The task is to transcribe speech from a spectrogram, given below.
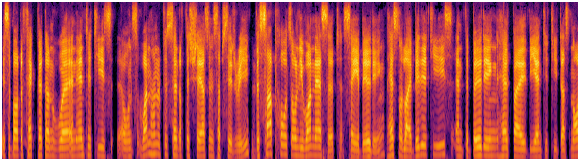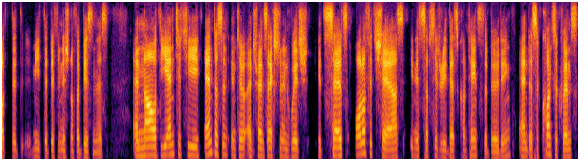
is about a fact pattern where an entity owns 100% of the shares in a subsidiary. The sub holds only one asset, say a building, has no liabilities, and the building held by the entity does not meet the definition of a business. And now the entity enters into a transaction in which it sells all of its shares in its subsidiary that contains the building, and as a consequence,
